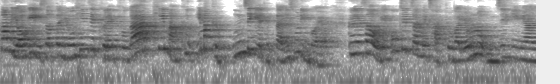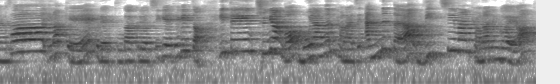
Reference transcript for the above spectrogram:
그럼 여기 있었던 요 흰색 그래프가 p만큼 이만큼 움직이게 됐다 이 소리인 거예요. 그래서 우리 꼭지점의 좌표가 여기로 움직이면서 이렇게 그래프가 그려지게 되겠죠. 이때 중요한 거 모양은 변하지 않는다요. 위치만 변하는 거예요.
